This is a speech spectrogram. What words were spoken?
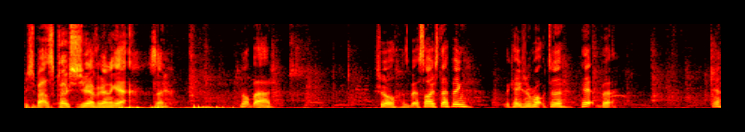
which is about as close as you're ever going to get. So, not bad. Sure, there's a bit of sidestepping, the occasional rock to hit, but yeah,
